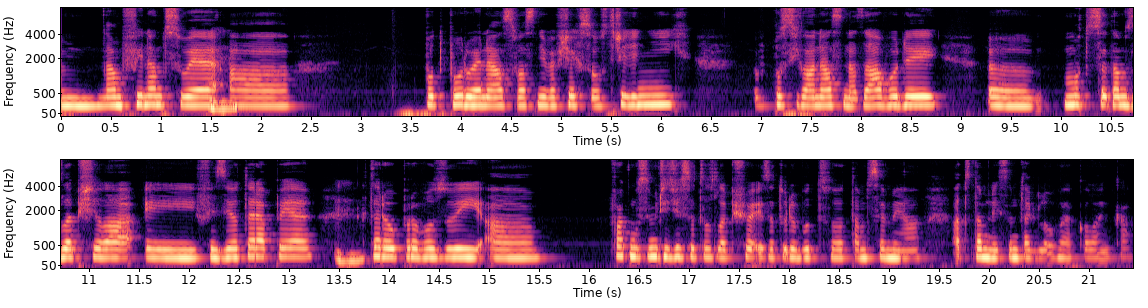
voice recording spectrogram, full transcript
um, nám financuje mm. a podporuje nás vlastně ve všech soustředěních posílá nás na závody, eh, moc se tam zlepšila i fyzioterapie, mm-hmm. kterou provozují a fakt musím říct, že se to zlepšuje i za tu dobu, co tam jsem já a to tam nejsem tak dlouho jako Lenka.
